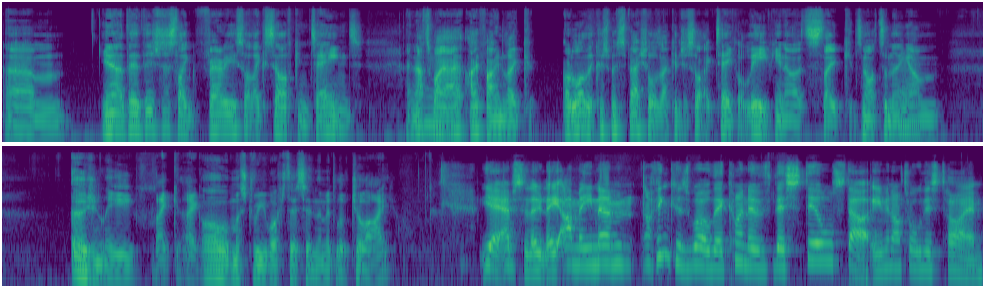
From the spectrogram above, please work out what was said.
Um, you know, they're, they're just like very sort of like self-contained, and that's why I, I find like a lot of the Christmas specials I can just sort of like take or leave. You know, it's like it's not something I'm urgently like like oh must rewatch this in the middle of July. Yeah, absolutely. I mean, um, I think as well they're kind of they're still stuck even after all this time.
